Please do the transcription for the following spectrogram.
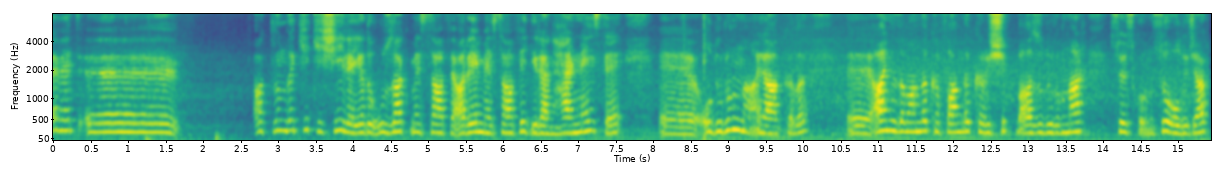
Evet. Evet, eee, aklındaki kişiyle ya da uzak mesafe, araya mesafe giren her neyse eee, o durumla alakalı eee, aynı zamanda kafanda karışık bazı durumlar söz konusu olacak.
